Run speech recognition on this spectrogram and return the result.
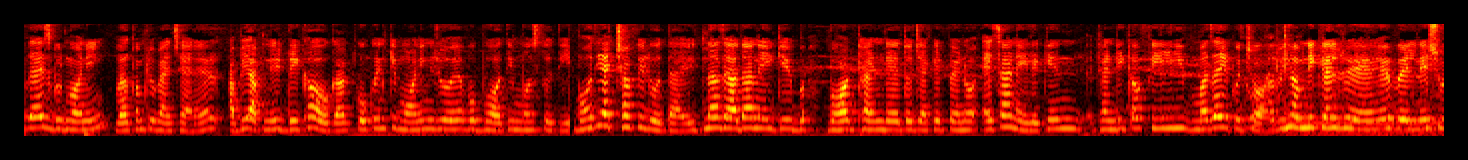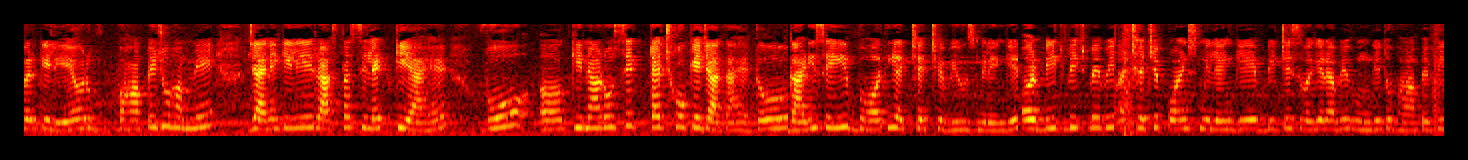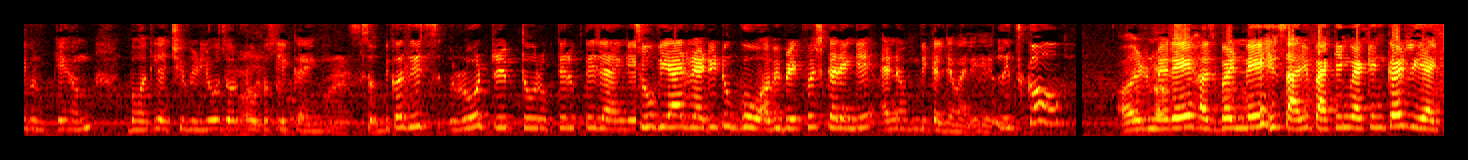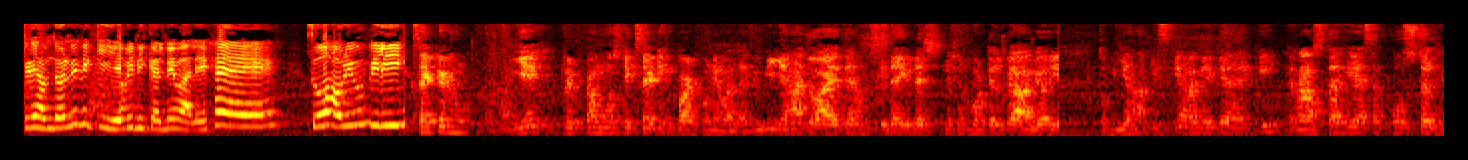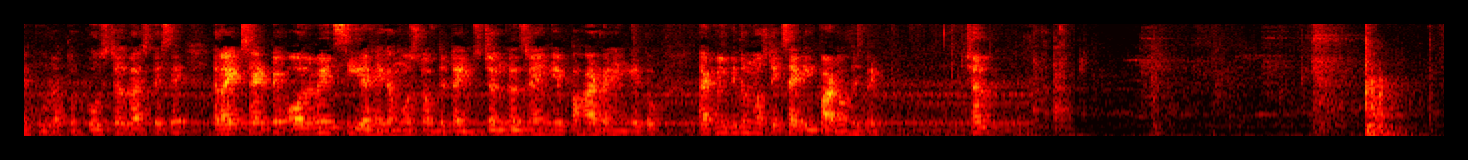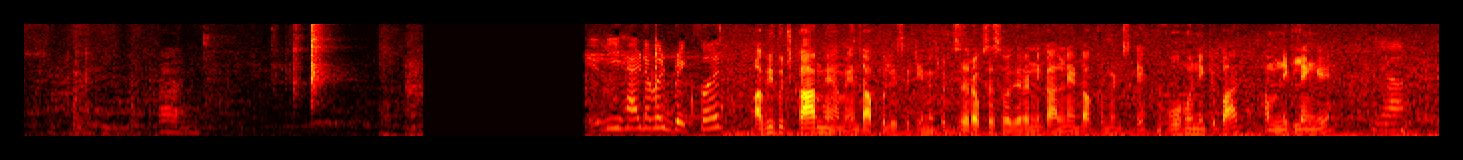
Guys good morning welcome to my channel अभी आपने देखा होगा कोकन की मॉर्निंग जो है वो बहुत ही मस्त होती है। बहुत ही अच्छा फील होता है। इतना ज़्यादा नहीं कि बहुत ठंड है तो जैकेट पहनो ऐसा नहीं। लेकिन ठंडी का फील ही मज़ा ही कुछ so, और अभी हम निकल रहे हैं वेलनेश्वर के लिए और वहाँ पे जो हमने जाने के लिए रास्ता सिलेक्ट किया है वो आ, किनारों से टच होके जाता है। तो गाड़ी से ही बहुत ही अच्छे अच्छे व्यूज़ मिलेंगे और बीच बीच में भी अच्छे अच्छे पॉइंट्स मिलेंगे। बीचेस वगैरह भी होंगे तो वहाँ पे भी रुक के हम बहुत ही अच्छी वीडियोस और फ़ोटो क्लिक करेंगे। So because it's road trip तो रुकते रुकते जाएँगे। So we are ready to go अभी ब्रेकफास्ट करेंगे एंड हम निकलने वाले हैं। लेट्स गो और मेरे हस्बैंड ने सारी पैकिंग वैकिंग कर ली है। एक्चुअली हम दोनों ने की है। अभी निकलने वाले हैं। So how you feeling excited हूँ। ये ट्रिप का मोस्ट एक्साइटिंग पार्ट होने वाला है, क्योंकि यहाँ जो आए थे, हम सीधा एक डेस्टिनेशन होटल पे आ गए और तो यहाँ इसके आगे क्या है कि रास्ता ही ऐसा कोस्टल है पूरा तो कोस्टल रास्ते से राइट साइड पे ऑलवेज सी रहेगा most of the times jungles रहेंगे, पहाड़ रहेंगे तो that will be the most exciting part of the trip चलो। हैड अवर ब्रेकफास्ट अभी कुछ काम है हमें दापोली सिटी में कुछ जेरोक्सेस वगैरह निकालने हैं डॉक्यूमेंट्स के। वो होने के बाद हम निकलेंगे।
